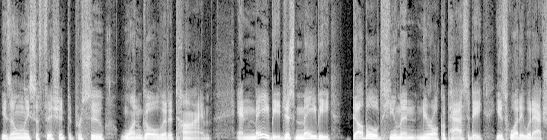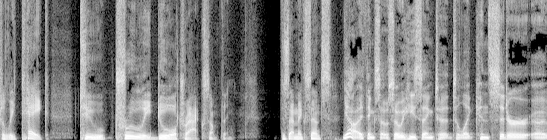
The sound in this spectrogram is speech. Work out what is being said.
is only sufficient to pursue one goal at a time. And maybe, just maybe, doubled human neural capacity is what it would actually take to truly dual track something. Does that make sense? Yeah, I think so. So he's saying to to like consider uh,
